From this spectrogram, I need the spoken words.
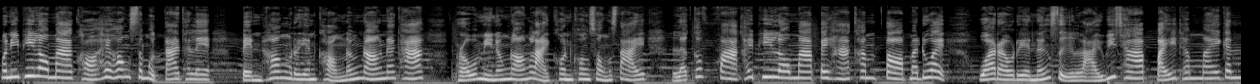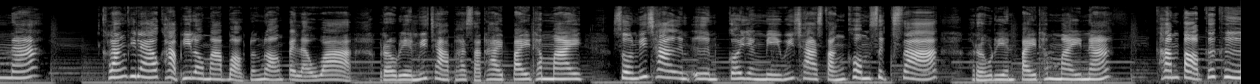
วันนี้พี่เรามาขอให้ห้องสมุดใต้ทะเลเป็นห้องเรียนของน้องๆนะคะ เพราะว่ามีน้องๆหลายคนคงสงสัย แล้วก็ฝากให้พี่เรามาไปหาคำตอบมาด้วย ว่าเราเรียนหนังสือหลายวิชาไปทำไมกันนะครั้งที่แล้วค่ะพี่เรามาบอกน้องๆไปแล้วว่า เราเรียนวิชาภาษาไทยไปทำไม ส่วนวิชาอื่นๆ ก็ยังมีวิชาสังคมศึกษา เราเรียนไปทำไมนะ คำตอบก็คือ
